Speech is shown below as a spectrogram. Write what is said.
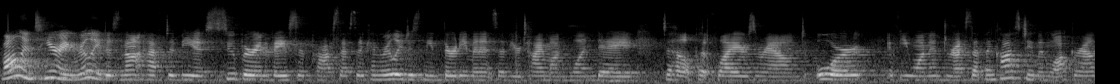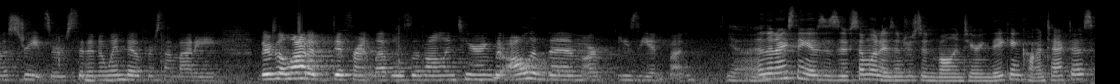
volunteering really does not have to be a super invasive process. It can really just mean 30 minutes of your time on one day to help put flyers around, or if you want to dress up in costume and walk around the streets or sit in a mm-hmm. window for somebody. There's a lot of different levels of volunteering, but all of them are easy and fun. Yeah, mm. and the nice thing is, is if someone is interested in volunteering, they can contact us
